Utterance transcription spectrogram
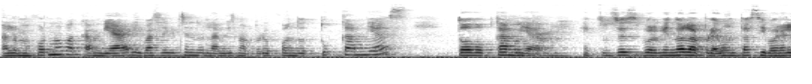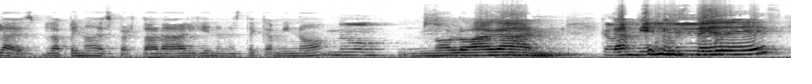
a lo mejor no va a cambiar y va a seguir siendo la misma, pero cuando tú cambias, todo cambia. Entonces, volviendo a la pregunta si vale la, la, pena despertar a alguien en este camino, no, no lo hagan. Cambien ustedes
